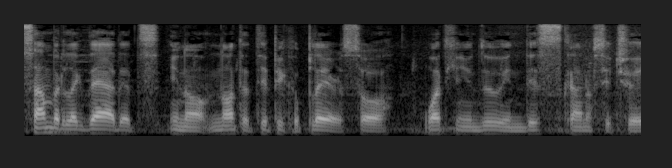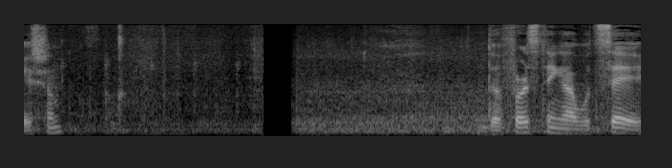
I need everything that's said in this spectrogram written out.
somebody like that that's you know not a typical player. So what can you do in this kind of situation? The first thing I would say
